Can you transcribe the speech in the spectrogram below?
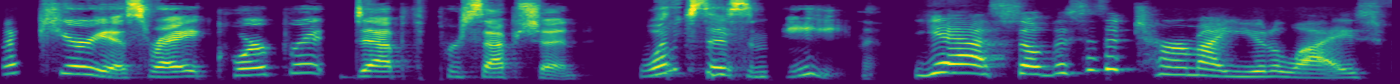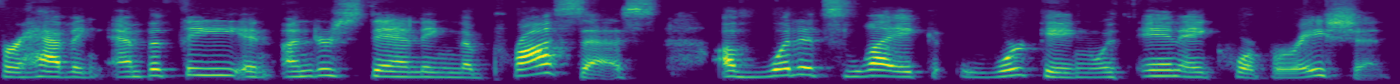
I'm curious, right? Corporate depth perception. What does this mean? Yeah, so this is a term I utilize for having empathy and understanding the process of what it's like working within a corporation.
